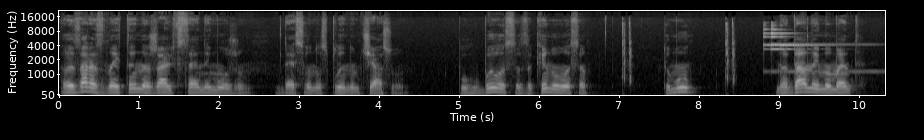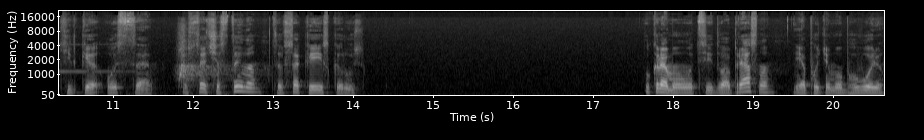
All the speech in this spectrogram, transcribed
Але зараз знайти, на жаль, все не можу. Десь воно з плином часу погубилося, закинулося. Тому на даний момент тільки ось це. Ось ця частина це все Київська Русь. Окремо оці два прясла, я потім обговорю,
